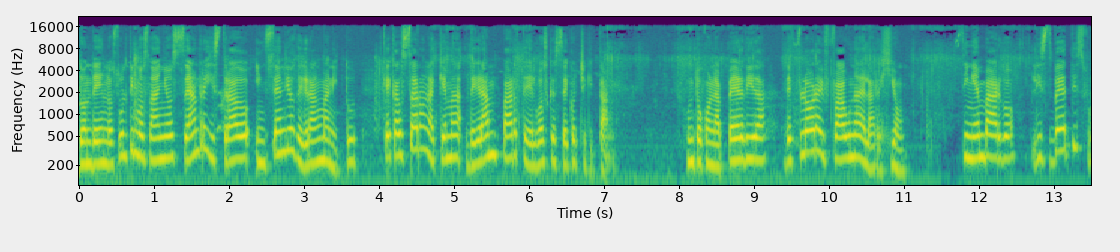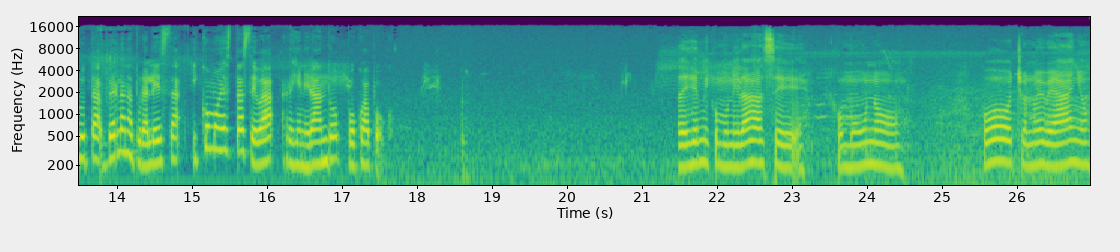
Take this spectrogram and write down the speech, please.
donde en los últimos años se han registrado incendios de gran magnitud que causaron la quema de gran parte del bosque seco chiquitano, junto con la pérdida de flora y fauna de la región. Sin embargo, Lisbeth disfruta ver la naturaleza y cómo ésta se va regenerando poco a poco. Dejé mi comunidad hace como unos 8, 9 años.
